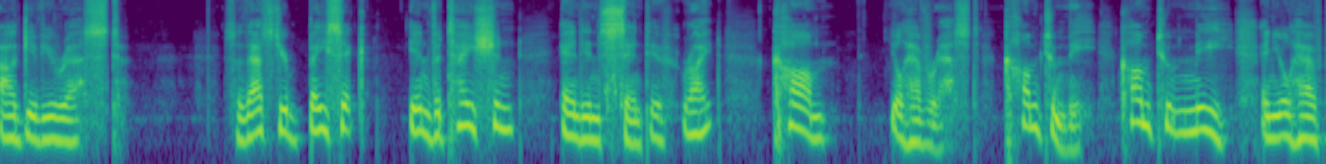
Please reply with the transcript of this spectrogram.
I'll give you rest. So that's your basic invitation and incentive, right? Come, you'll have rest. Come to me. Come to me, and you'll have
